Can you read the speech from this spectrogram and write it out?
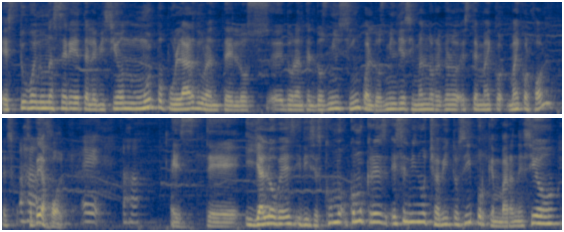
estuvo en una serie de televisión muy popular durante los eh, durante el 2005 al 2010, si mal no recuerdo, este Michael, Michael Hall, es, se pide Hall. Eh, ajá. Este, y ya lo ves y dices, ¿cómo, ¿cómo crees? Es el mismo chavito, sí, porque embarneció,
